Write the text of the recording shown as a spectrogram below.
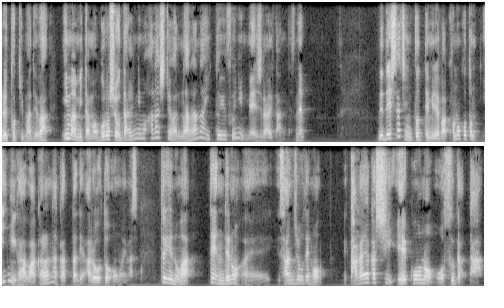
る時までは、今見た幻を誰にも話してはならないというふうに命じられたんですね。で、弟子たちにとってみれば、このことの意味がわからなかったであろうと思います。というのは、天での、えー、山上での輝かしい栄光のお姿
